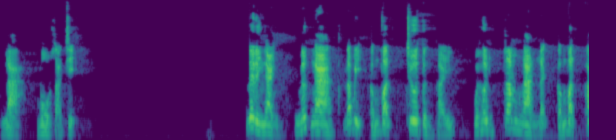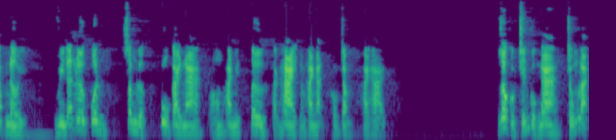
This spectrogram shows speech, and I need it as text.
là vô giá trị. Đây là hình ảnh nước Nga đã bị cấm vận chưa từng thấy với hơn 5.000 lệnh cấm vận khắp nơi vì đã đưa quân xâm lược Ukraine vào hôm 24 tháng 2 năm 2022. Do cuộc chiến của Nga chống lại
